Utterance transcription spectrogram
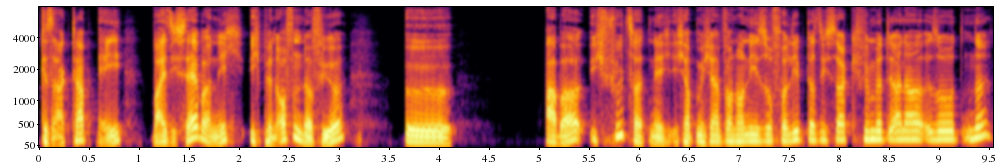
gesagt habe, ey, Weiß ich selber nicht. Ich bin offen dafür. Äh, aber ich fühle es halt nicht. Ich habe mich einfach noch nie so verliebt, dass ich sage, ich will mit einer so, ne?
